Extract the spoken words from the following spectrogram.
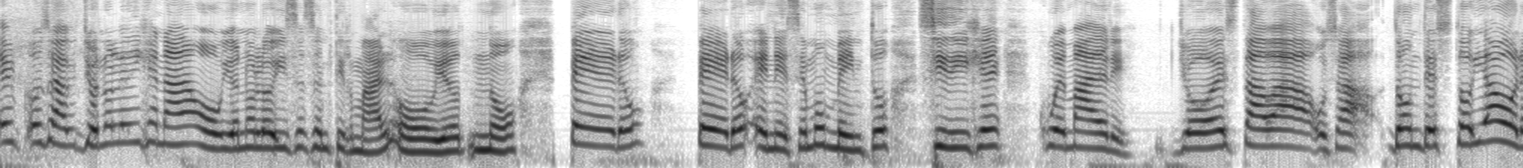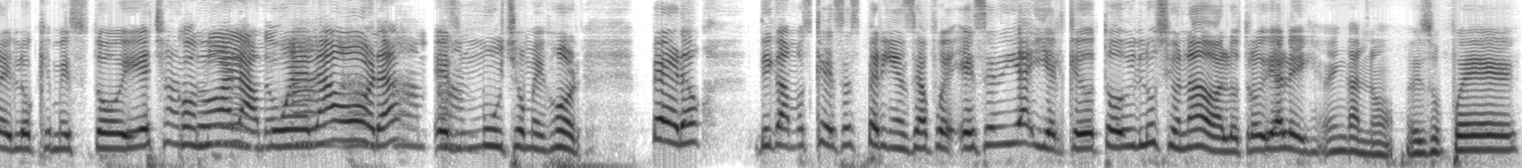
él- o sea, yo no le dije nada, obvio no lo hice sentir mal, obvio no, pero, pero en ese momento sí dije, cue madre. Yo estaba, o sea, donde estoy ahora y lo que me estoy echando a la Comiendo, muela ah, ahora ah, ah, es ah. mucho mejor. Pero digamos que esa experiencia fue ese día y él quedó todo ilusionado. Al otro día le dije, venga, no, eso fue...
